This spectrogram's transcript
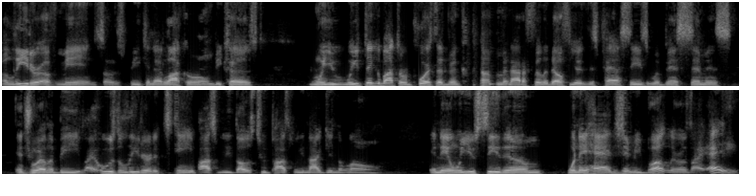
a leader of men, so to speak, in that locker room. Because when you when you think about the reports that have been coming out of Philadelphia this past season with Ben Simmons and Joel Embiid, like who's the leader of the team? Possibly those two, possibly not getting along. And then when you see them when they had Jimmy Butler, it was like, hey,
